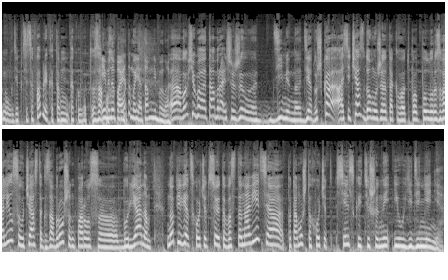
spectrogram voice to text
ну, где птицефабрика, там такой вот запах. Именно поэтому я там не была. А, в общем, а, там раньше жил э, Димин дедушка, а сейчас дом уже так вот по- полуразвалился, участок заброшен, порос э, бурьяном. Но певец хочет все это восстановить, а, потому что хочет сельской тишины и уединения.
